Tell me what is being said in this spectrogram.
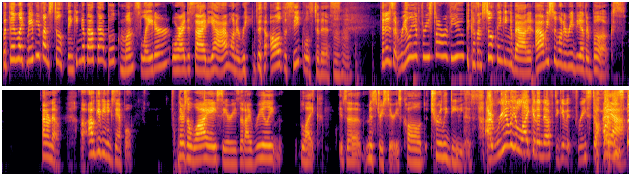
But then, like, maybe if I'm still thinking about that book months later, or I decide, yeah, I want to read the, all the sequels to this, mm-hmm. Then is it really a three star review? Because I'm still thinking about it. I obviously want to read the other books. I don't know. I'll give you an example. There's a YA series that I really like. It's a mystery series called Truly Devious. I really like it enough to give it three stars. Oh, yeah.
